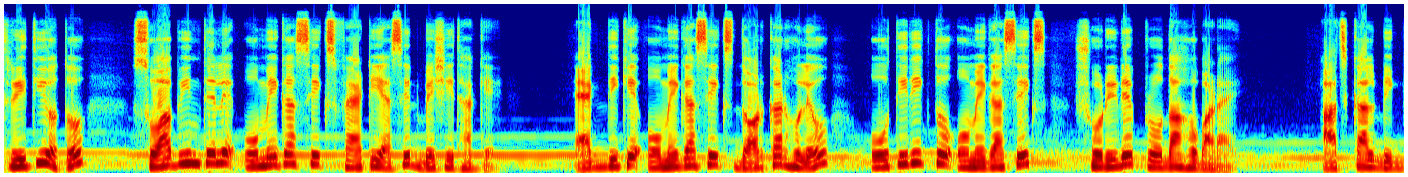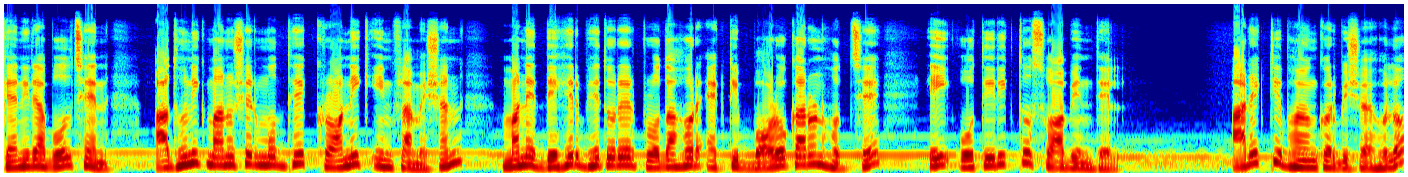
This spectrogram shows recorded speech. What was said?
তৃতীয়ত, সোয়াবিন তেলে ওমেগা সিক্স ফ্যাটি অ্যাসিড বেশি থাকে একদিকে ওমেগা সিক্স দরকার হলেও অতিরিক্ত ওমেগা সিক্স শরীরে প্রদাহ বাড়ায়। আজকাল বিজ্ঞানীরা বলছেন, আধুনিক মানুষের মধ্যে ক্রনিক ইনফ্লামেশন মানে দেহের ভেতরের প্রদাহর একটি বড় কারণ হচ্ছে এই অতিরিক্ত সোয়াবিন তেল। আরেকটি ভয়ঙ্কর বিষয় হল,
